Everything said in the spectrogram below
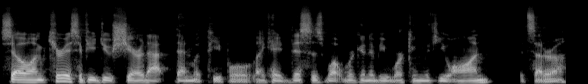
So I'm curious if you do share that then with people, like, hey, this is what we're going to be working with you on, et cetera.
